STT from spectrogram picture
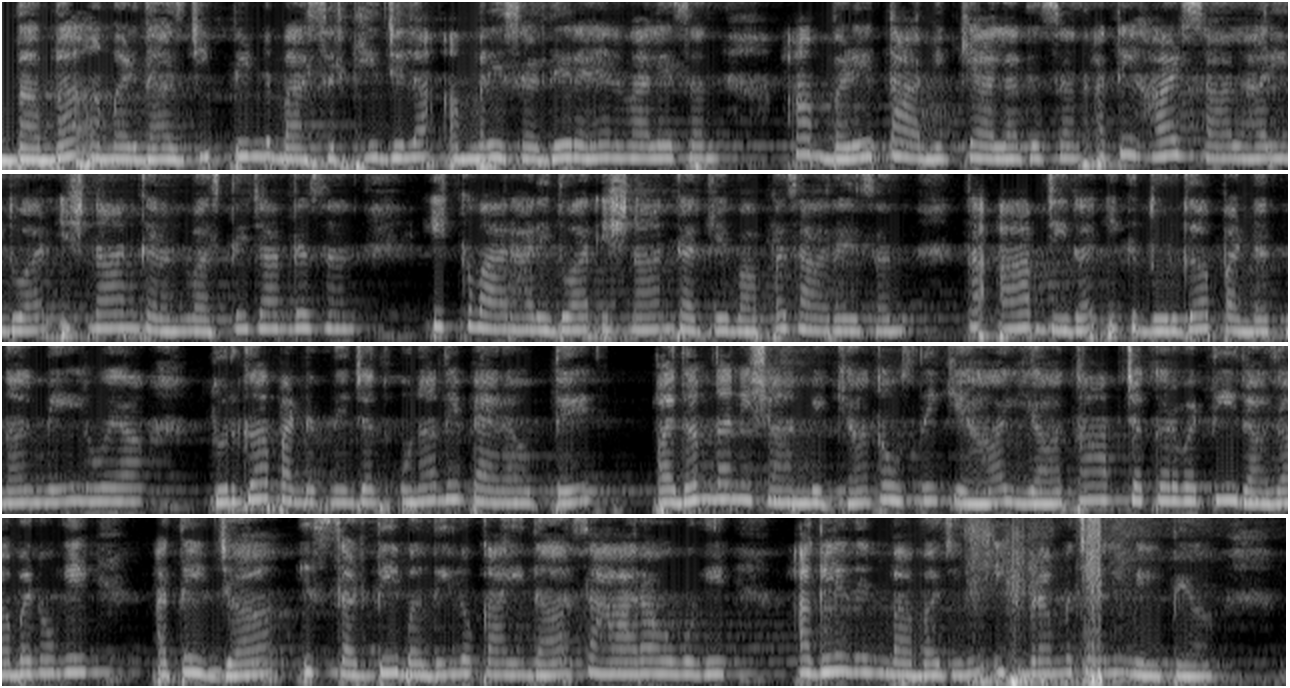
ਬਾਬਾ ਅਮਰਦਾਸ ਜੀ ਪਿੰਡ ਬਾਸਰਖੀ ਜ਼ਿਲ੍ਹਾ ਅੰਮ੍ਰਿਤਸਰ ਦੇ ਰਹਿਣ ਵਾਲੇ ਸਨ। ਆਪ ਬੜੇ ਧਾਰਮਿਕ ਖਿਆਲਾਂ ਦੇ ਸਨ ਅਤੇ ਹਰ ਸਾਲ ਹਰਿਦੁਆਰ ਇਸ਼ਨਾਨ ਕਰਨ ਵਾਸਤੇ ਜਾਂਦੇ ਸਨ। ਇੱਕ ਵਾਰ ਹਰਿਦੁਆਰ ਇਸ਼ਨਾਨ ਕਰਕੇ ਵਾਪਸ ਆ ਰਹੇ ਸਨ ਤਾਂ ਆਪ ਜੀ ਦਾ ਇੱਕ ਦੁਰਗਾ ਪੰਡਤ ਨਾਲ ਮੇਲ ਹੋਇਆ। ਦੁਰਗਾ ਪੰਡਤ ਨੇ ਜਦ ਉਹਨਾਂ ਦੇ ਪੈਰਾਂ ਉੱਤੇ ਪਦਮ ਦਾ ਨਿਸ਼ਾਨ ਵੇਖਿਆ ਤਾਂ ਉਸਨੇ ਕਿਹਾ, ਜਾਂ ਤਾਂ ਆਪ ਚੱਕਰਵਰਤੀ ਰਾਜਾ ਬਣੋਗੇ ਅਤੇ ਜਾਂ ਇਸ ਸਰਦੀ ਬਲਦੀ ਲੋਕਾਈ ਦਾ ਸਹਾਰਾ ਹੋਵੋਗੇ। ਅਗਲੇ ਦਿਨ ਬਾਬਾ ਜੀ ਨੂੰ ਇੱਕ ਬ੍ਰਹਮਚਾਰੀ ਮਿਲ ਪਿਆ।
